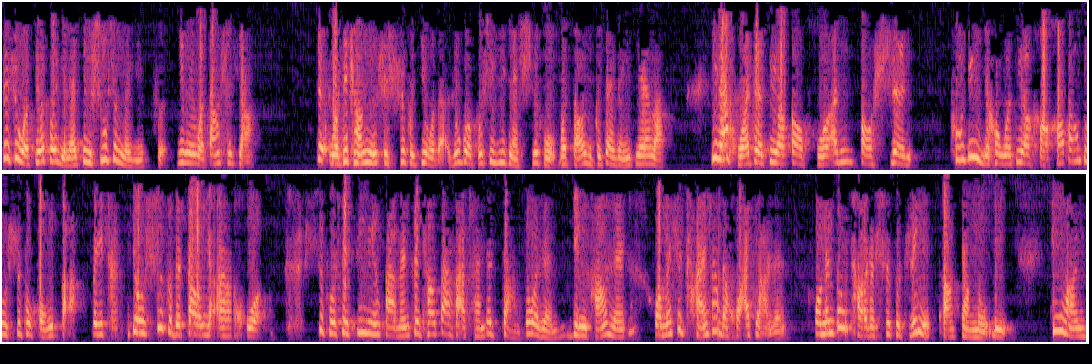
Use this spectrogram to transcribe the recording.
这是我学佛以来最殊胜的一次。因为我当时想，这我这条命是师傅救的，如果不是遇见师傅，我早已不在人间了。既然活着，就要报佛恩，报师恩。从今以后，我就要好好帮助师傅弘法，为成就师傅的道义而活。师傅是心灵法门这条大法船的掌舵人、领航人，我们是船上的划桨人，我们都朝着师傅指引的方向努力。心往一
